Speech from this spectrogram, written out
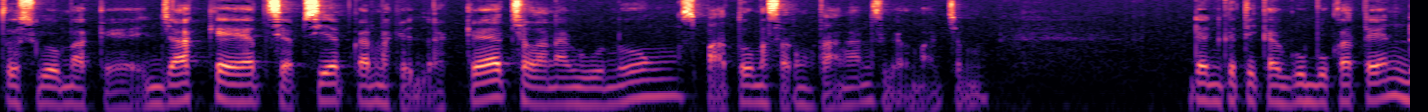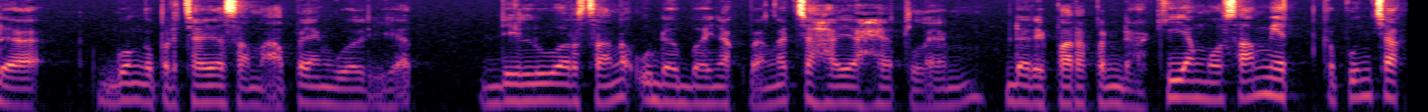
terus gue pakai jaket siap-siap kan pakai jaket celana gunung sepatu sama sarung tangan segala macem. Dan ketika gue buka tenda gue nggak percaya sama apa yang gue lihat. Di luar sana udah banyak banget cahaya headlamp dari para pendaki yang mau summit ke puncak.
